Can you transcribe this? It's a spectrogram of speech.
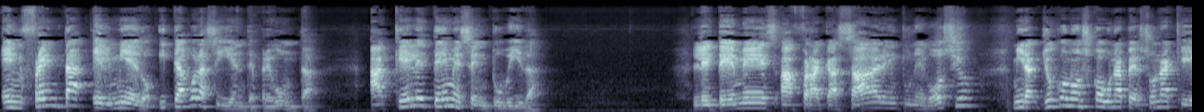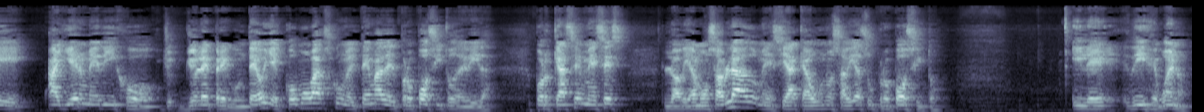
enfrenta el miedo y te hago la siguiente pregunta. ¿A qué le temes en tu vida? ¿Le temes a fracasar en tu negocio? Mira, yo conozco a una persona que ayer me dijo, yo, le pregunté, oye, ¿cómo vas con el tema del propósito de vida? Porque hace meses lo habíamos hablado, me decía que aún no sabía su propósito y le dije, bueno,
